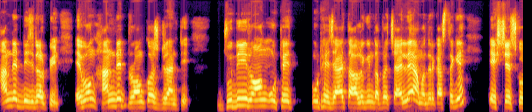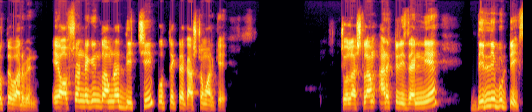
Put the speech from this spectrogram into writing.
হান্ড্রেড ডিজিটাল প্রিন্ট এবং হান্ড্রেড রং কস্ট গ্যারান্টি যদি রং উঠে উঠে যায় তাহলে কিন্তু আপনারা চাইলে আমাদের কাছ থেকে এক্সচেঞ্জ করতে পারবেন। এই অপশনটা কিন্তু আমরা দিচ্ছি প্রত্যেকটা কাস্টমারকে চলে আসলাম আরেকটা ডিজাইন নিয়ে। দিল্লি বুটিক্স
